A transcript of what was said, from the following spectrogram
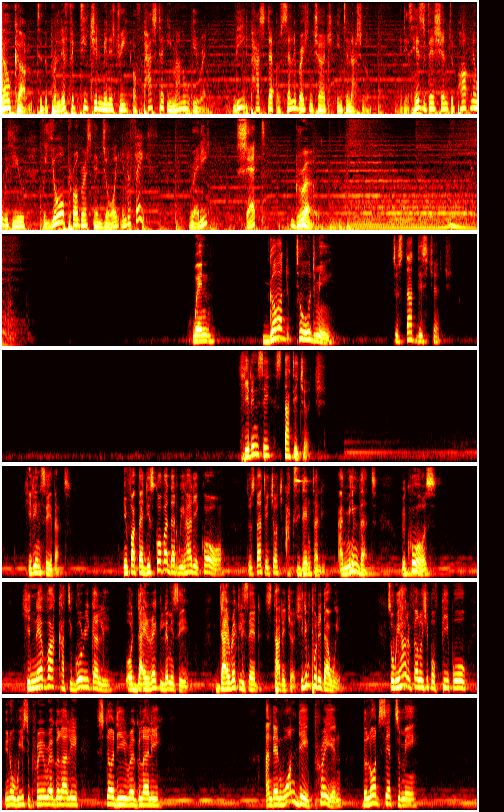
Welcome to the prolific teaching ministry of Pastor Emmanuel Iren, lead pastor of Celebration Church International. It is his vision to partner with you for your progress and joy in the faith. Ready, set, grow. When God told me to start this church, He didn't say start a church. He didn't say that. In fact, I discovered that we had a call to start a church accidentally. I mean that because he never categorically or directly, let me say, directly said, start a church. He didn't put it that way. So we had a fellowship of people, you know, we used to pray regularly, study regularly. And then one day, praying, the Lord said to me,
